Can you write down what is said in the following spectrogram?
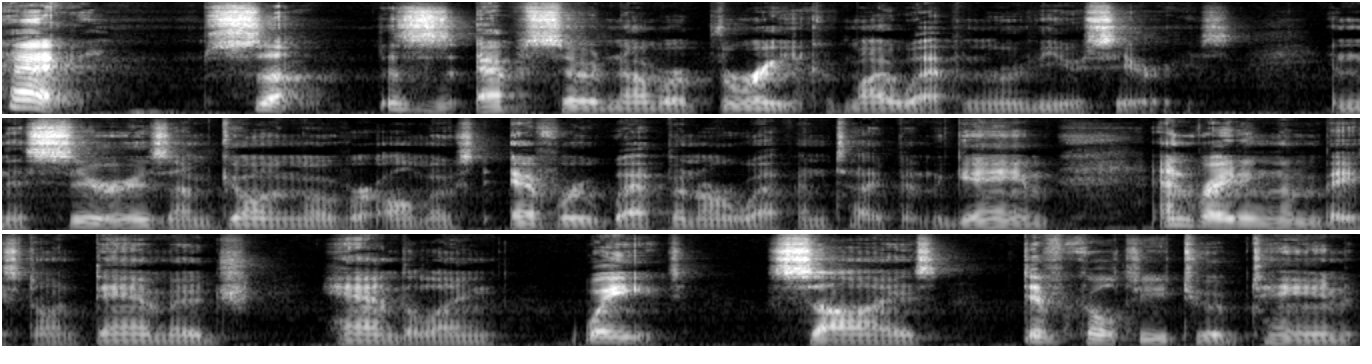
Hey, so this is episode number three of my weapon review series. In this series, I'm going over almost every weapon or weapon type in the game and rating them based on damage, handling, weight, size, difficulty to obtain,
